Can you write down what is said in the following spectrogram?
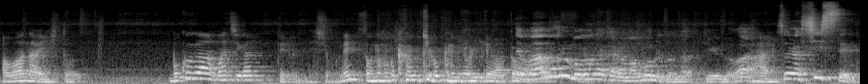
合わない人。僕が間違ってるんでしょうね。その環境下においてはとで守るものだから守るのだっていうのは、はい。それはシステム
